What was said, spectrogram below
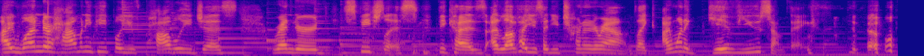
I wonder how many people you've probably just rendered speechless because I love how you said you turn it around. Like I want to give you something. You know,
